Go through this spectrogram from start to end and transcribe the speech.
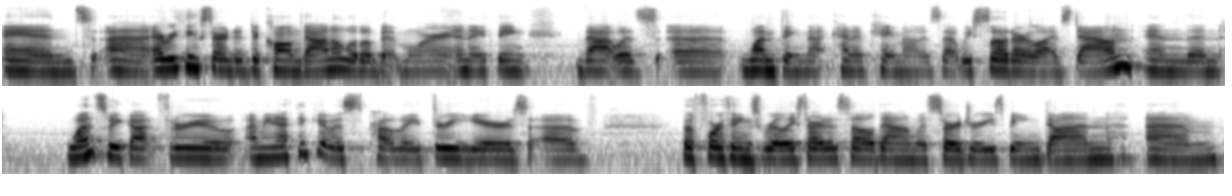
and uh, everything started to calm down a little bit more. And I think that was uh, one thing that kind of came out is that we slowed our lives down, and then once we got through, I mean, I think it was probably three years of before things really started to settle down with surgeries being done. Um,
